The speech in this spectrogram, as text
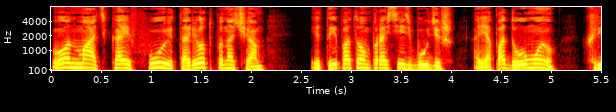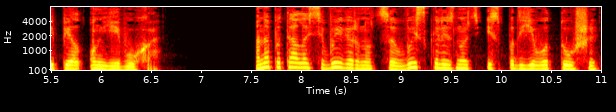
Вон мать кайфует, орет по ночам. И ты потом просить будешь, а я подумаю», — хрипел он ей в ухо. Она пыталась вывернуться, выскользнуть из-под его туши,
